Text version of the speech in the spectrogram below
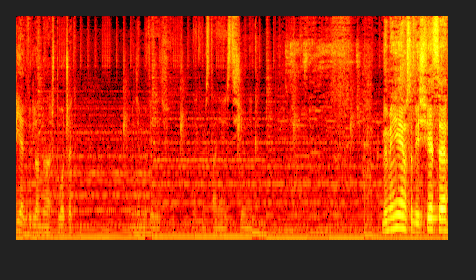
i jak wygląda nasz tłoczek. Będziemy wiedzieć, w jakim stanie jest silnik. Wymieniłem sobie świecę.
